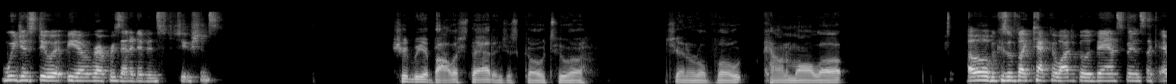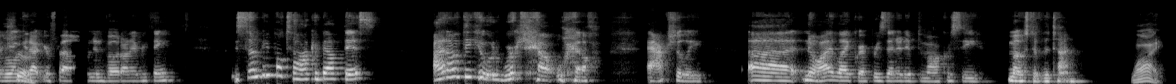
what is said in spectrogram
We just do it via representative institutions. Should we abolish that and just go to a general vote, count them all up? Oh, because of like technological advancements, like everyone Sure. get out your phone and vote on everything. Some people talk about this. I don't think it would work out well, actually. Uh, no, I like representative democracy most of the time. Why?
